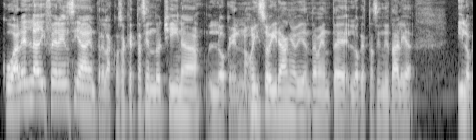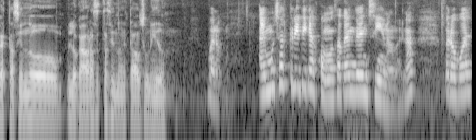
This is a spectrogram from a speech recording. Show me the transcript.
¿Cuál es la diferencia entre las cosas que está haciendo China, lo que no hizo Irán, evidentemente, lo que está haciendo Italia y lo que está haciendo, lo que ahora se está haciendo en Estados Unidos. Bueno, hay muchas críticas como se atendió en China, ¿verdad? Pero pues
